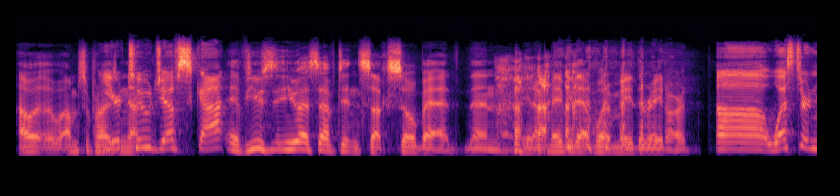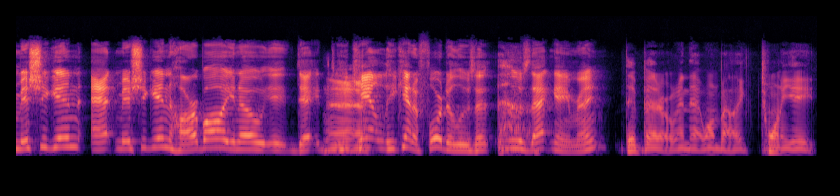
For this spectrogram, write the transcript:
I, am surprised. Year not- two, Jeff Scott. If USF didn't suck so bad, then you know maybe that would have made the radar. Uh, Western Michigan at Michigan. Harbaugh. You know it, de- he can't he can't afford to lose that lose that game, right? They better win that one by like 28.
